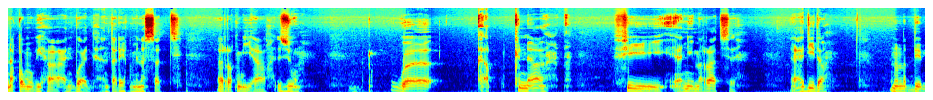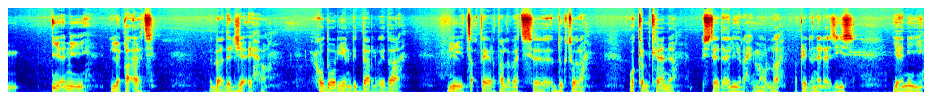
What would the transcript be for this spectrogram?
نقوم بها عن بعد عن طريق منصة الرقمية زوم وكنا في يعني مرات عديدة ننظم يعني لقاءات بعد الجائحة حضوريا بالدار البيضاء. لتأطير طلبة الدكتوراه وكم كان أستاذ علي رحمه الله فقيدنا العزيز؟ يعني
